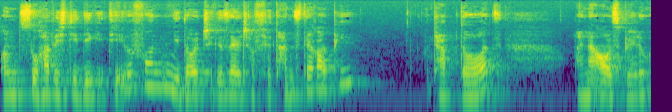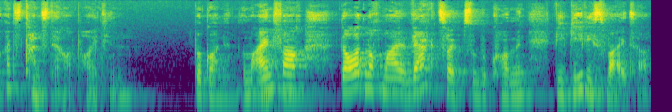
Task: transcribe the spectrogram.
Und so habe ich die DGT gefunden, die Deutsche Gesellschaft für Tanztherapie, und habe dort meine Ausbildung als Tanztherapeutin begonnen, um einfach dort nochmal Werkzeug zu bekommen, wie gebe ich es weiter.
